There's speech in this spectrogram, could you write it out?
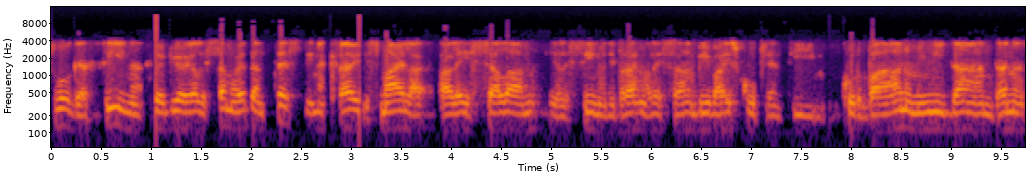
svoga sina. To je bio jeli, samo jedan test i na kraju Ismaila a.s. ili sin od Ibrahima a.s. biva iskupljen tim kurbanom i mi dan danas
